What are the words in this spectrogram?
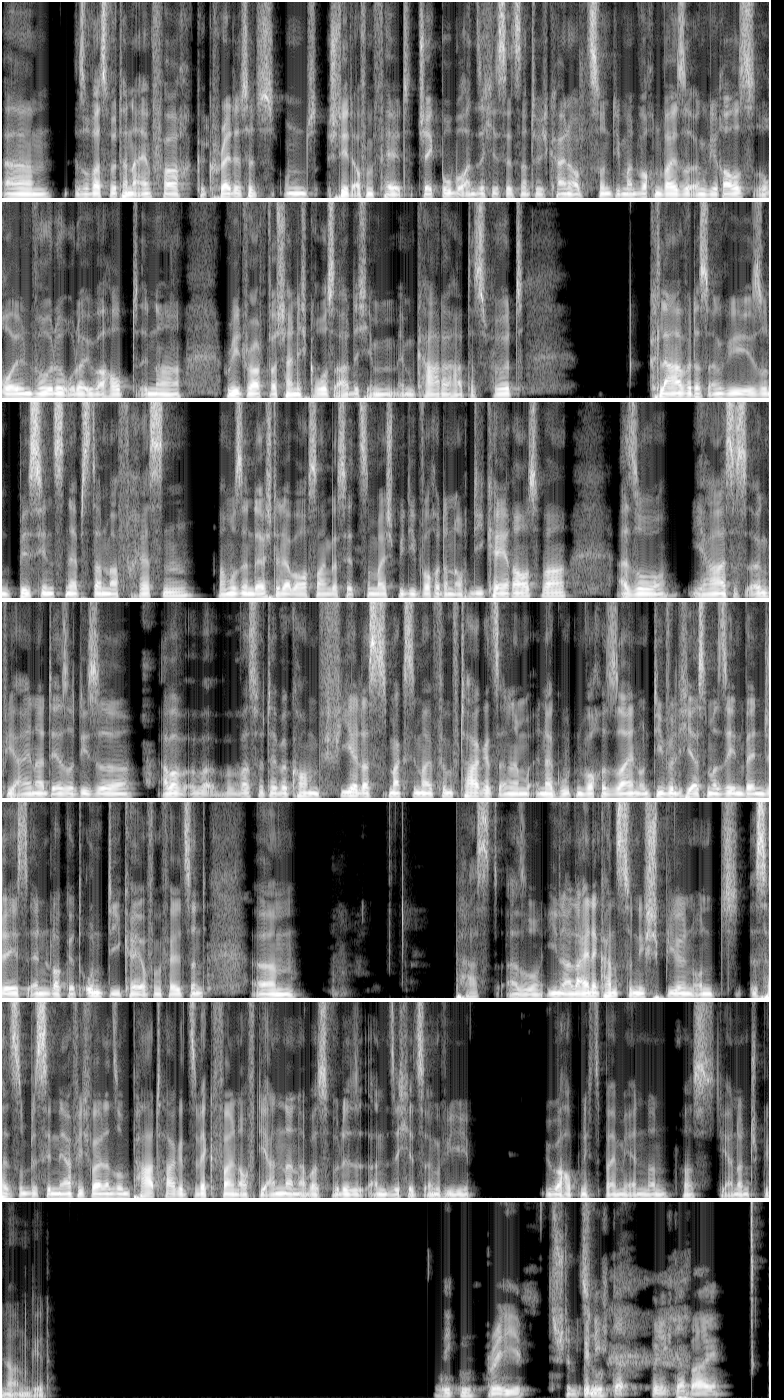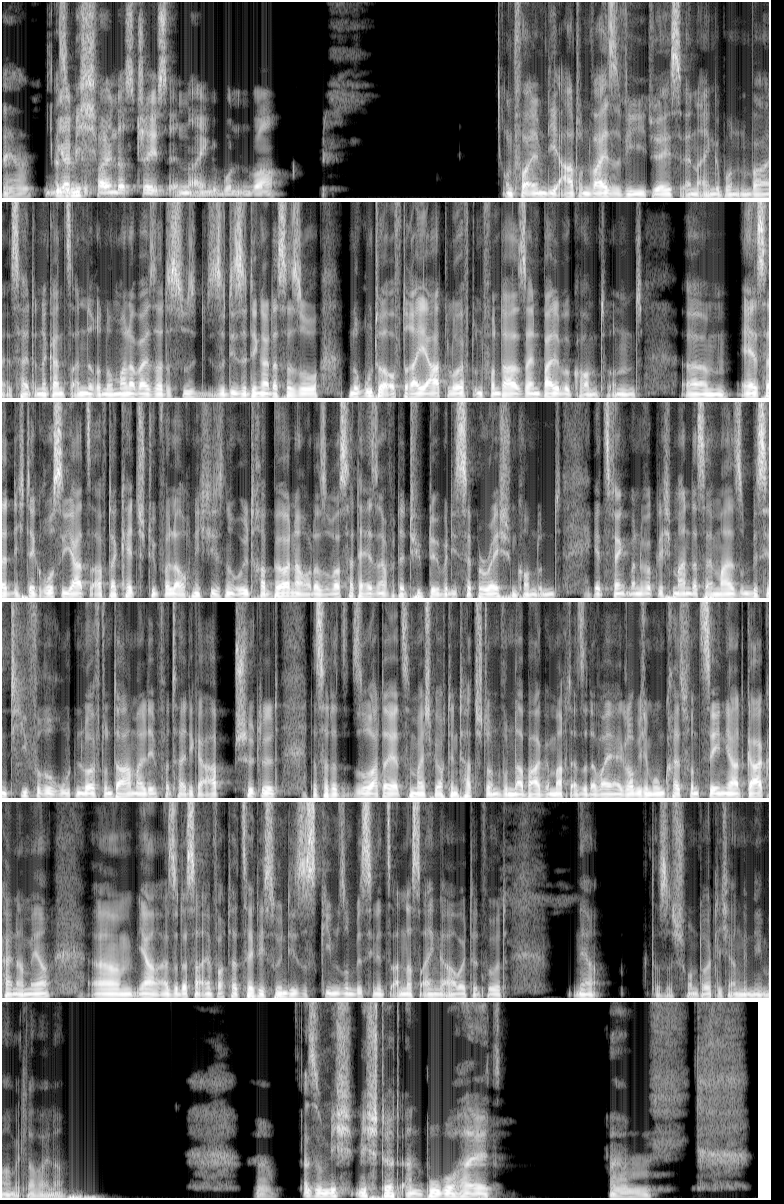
Ähm, sowas wird dann einfach gecredited und steht auf dem Feld. Jake Bobo an sich ist jetzt natürlich keine Option, die man wochenweise irgendwie rausrollen würde oder überhaupt in einer Redraft wahrscheinlich großartig im, im Kader hat. Das wird, klar wird das irgendwie so ein bisschen Snaps dann mal fressen, man muss an der Stelle aber auch sagen, dass jetzt zum Beispiel die Woche dann auch DK raus war. Also, ja, es ist irgendwie einer, der so diese, aber was wird er bekommen? Vier, lass es maximal fünf Targets in, einer, in einer guten Woche sein und die will ich erstmal sehen, wenn JSN, Lockett und DK auf dem Feld sind. Ähm, passt. Also ihn alleine kannst du nicht spielen und ist halt so ein bisschen nervig, weil dann so ein paar Targets wegfallen auf die anderen, aber es würde an sich jetzt irgendwie überhaupt nichts bei mir ändern, was die anderen Spieler angeht. Nicken, Brady, stimmt bin zu. Ich da, bin ich dabei. Ja, Mir also hat mich, gefallen, dass JSN eingebunden war. Und vor allem die Art und Weise, wie JSN eingebunden war, ist halt eine ganz andere. Normalerweise hattest du so diese Dinger, dass er so eine Route auf drei Yard läuft und von da seinen Ball bekommt. Und ähm, er ist halt nicht der große Yards After Catch Typ, weil er auch nicht diesen Ultra Burner oder sowas hat. Er ist einfach der Typ, der über die Separation kommt. Und jetzt fängt man wirklich mal an, dass er mal so ein bisschen tiefere Routen läuft und da mal den Verteidiger abschüttelt. Das hat er, so hat er ja zum Beispiel auch den Touchdown wunderbar gemacht. Also da war ja, glaube ich, im Umkreis von zehn Yard gar keiner mehr. Ähm, ja, also dass er einfach tatsächlich so in dieses Scheme so ein bisschen jetzt anders eingearbeitet wird. Ja, das ist schon deutlich angenehmer mittlerweile. Ja. Also mich, mich stört an Bobo halt, ähm,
